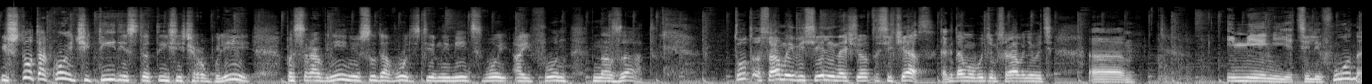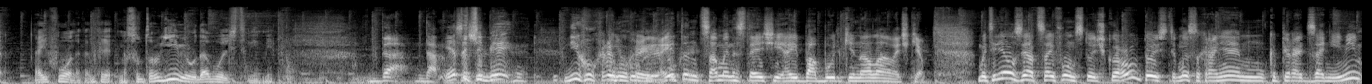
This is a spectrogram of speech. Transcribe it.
И что такое 400 тысяч рублей по сравнению с удовольствием иметь свой iPhone назад? Тут самое веселье начнется сейчас, когда мы будем сравнивать э, имение телефона, айфона конкретно, с другими удовольствиями. Да, да. Это тебе Не хухры-мухры, а это самые настоящие айбабульки на лавочке. Материал взят с iPhones.ru, то есть мы сохраняем копирайт за ними,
